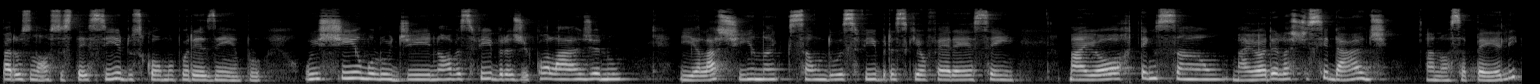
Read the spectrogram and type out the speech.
para os nossos tecidos, como por exemplo, o estímulo de novas fibras de colágeno e elastina, que são duas fibras que oferecem maior tensão, maior elasticidade a nossa pele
